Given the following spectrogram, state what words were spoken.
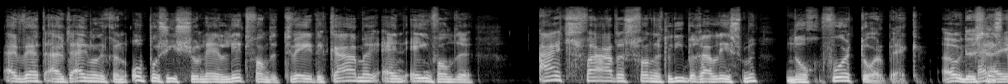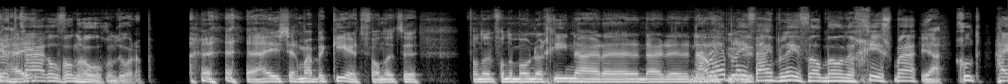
En werd uiteindelijk een oppositioneel lid van de Tweede Kamer. En een van de aartsvaders van het liberalisme nog voor Thorbecke. Oh, dus Hij is hij, Karel van Hogendorp. hij is zeg maar bekeerd van, het, eh, van, de, van de monarchie naar, eh, naar de. de Nou, hij bleef, hij bleef wel monarchist, maar Ja. goed, hij,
